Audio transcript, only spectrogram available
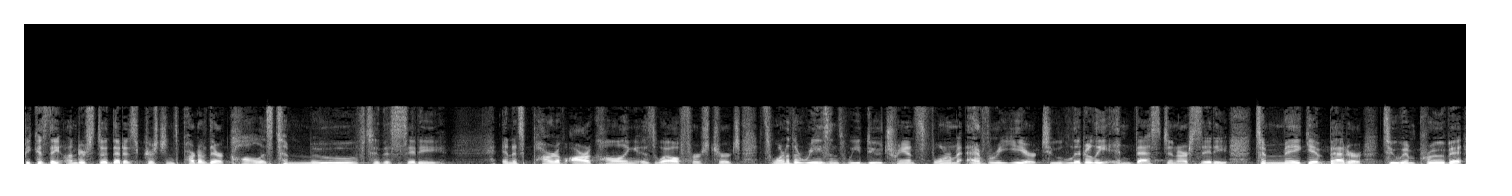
Because they understood that as Christians, part of their call is to move to the city and it's part of our calling as well, First Church. It's one of the reasons we do transform every year to literally invest in our city, to make it better, to improve it,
